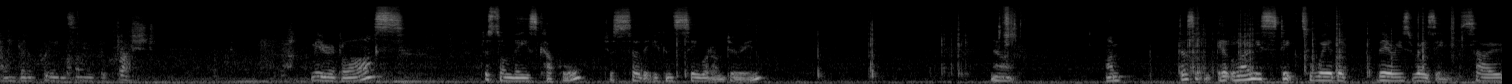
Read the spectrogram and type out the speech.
I'm going to put in some of the crushed mirror glass just on these couple, just so that you can see what I'm doing. Now, I'm doesn't it'll only stick to where the there is resin. So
